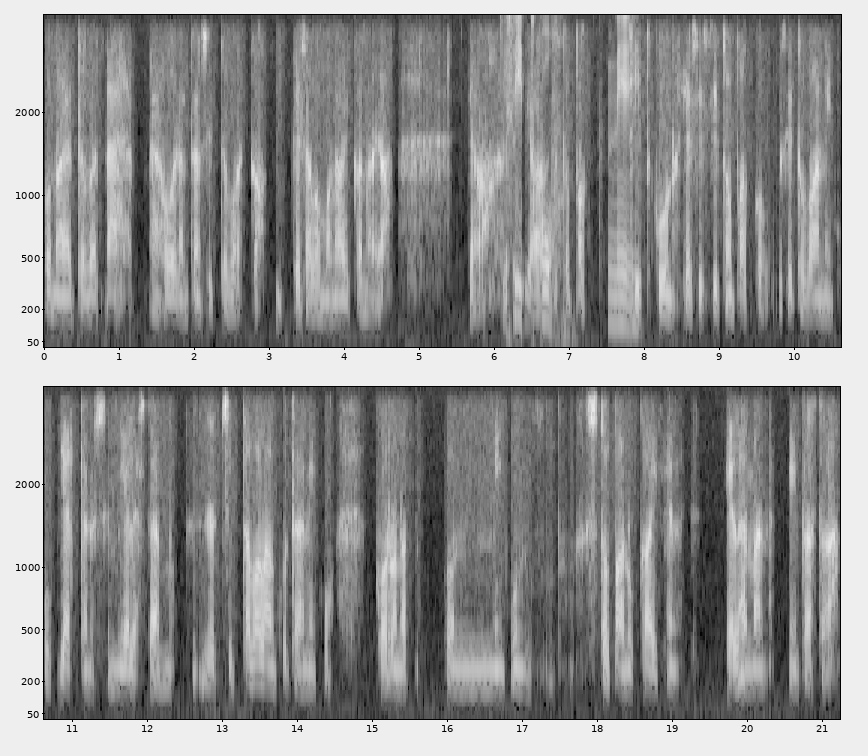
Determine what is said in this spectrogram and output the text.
on ajatellut, että nämä mä hoidan tämän sitten vaikka kesäloman aikana ja, ja, Sitku. ja pakko, niin. sitkun. Ja siis sitten on pakko, sit on vaan niin kuin jättänyt sen mielestään, mutta nyt sitten tavallaan kun tämä niin kuin korona on niin kuin stopannut kaiken elämän, niin tota,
